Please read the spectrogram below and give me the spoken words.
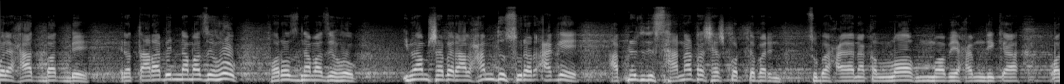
বলে হাত বাঁধবে, এটা তারাবিন নামাজে হোক, ফরজ নামাজে হোক, ইমাম সাহেবের আলহামদু সুরার আগে আপনি যদি সানাটা শেষ করতে পারেন সুবাহ হায়ানাক আল্লাহুম্মা বিহামদিকা ওয়া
